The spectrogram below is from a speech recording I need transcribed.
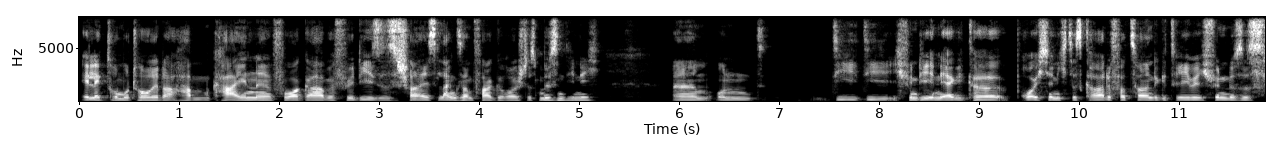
Elektromotorräder haben keine Vorgabe für dieses scheiß Langsamfahrgeräusch, das müssen die nicht. Ähm, und die, die, ich finde, die Energiker bräuchte nicht das gerade verzahnte Getriebe. Ich finde, das ist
